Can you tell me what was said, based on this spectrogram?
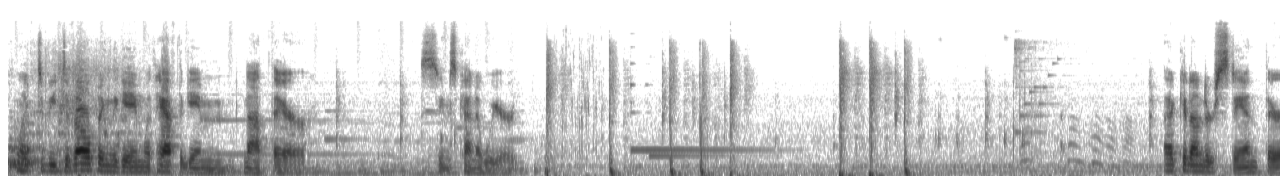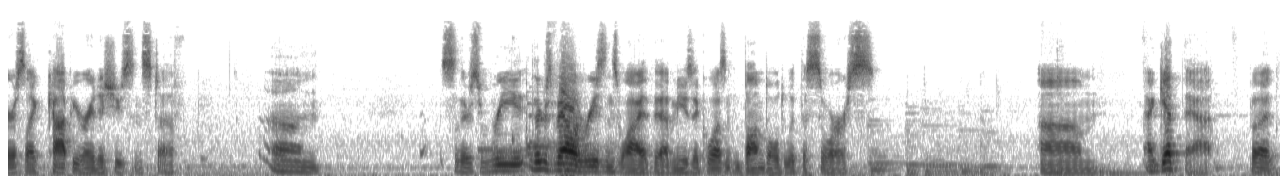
Like to be developing the game with half the game not there seems kind of weird. I could understand there's like copyright issues and stuff. Um, so there's re there's valid reasons why the music wasn't bundled with the source. Um, I get that, but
